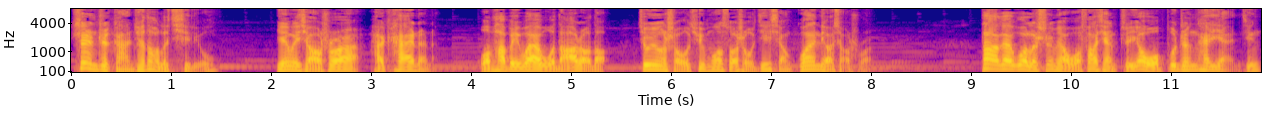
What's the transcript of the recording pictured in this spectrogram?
甚至感觉到了气流。因为小说还开着呢，我怕被外物打扰到，就用手去摸索手机，想关掉小说。大概过了十秒，我发现只要我不睁开眼睛，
